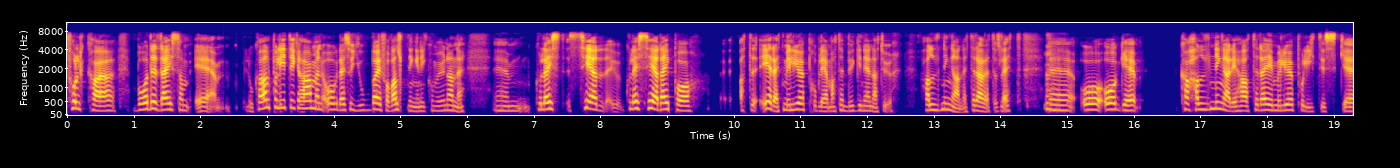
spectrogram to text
folk har Både de som er lokalpolitikere, men òg de som jobber i forvaltningen i kommunene. Eh, hvordan ser, hvordan ser de på at er det et miljøproblem at en bygger ned natur? holdningene til det, rett og slett. Mm. Eh, og, og eh, hva holdninger de har til de miljøpolitiske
